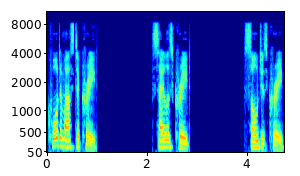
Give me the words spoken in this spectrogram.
Quartermaster Creed. Sailor's Creed. Soldier's Creed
